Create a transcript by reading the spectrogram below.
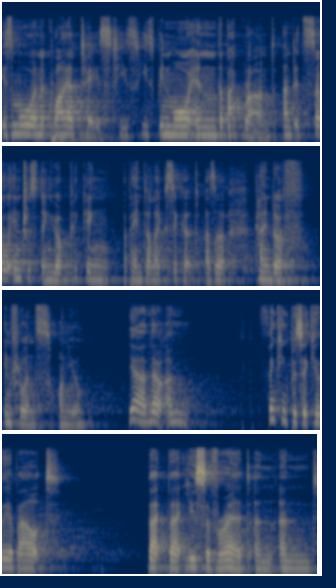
is more an acquired taste. He's, he's been more in the background. And it's so interesting you're picking a painter like Sickert as a kind of influence on you. Yeah, no, I'm thinking particularly about that, that use of red and, and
